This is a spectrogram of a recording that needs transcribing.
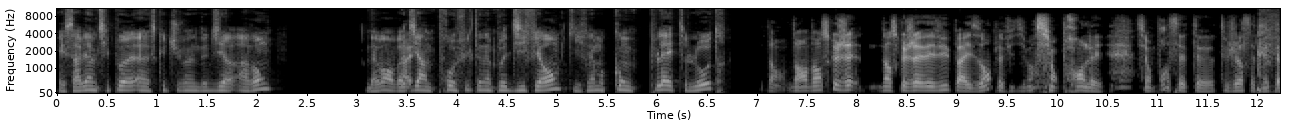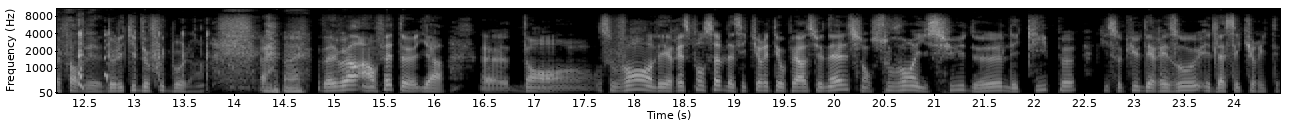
Et ça revient un petit peu à ce que tu viens de dire avant, d'avoir, on va dire, un profil un peu différent qui finalement complète l'autre dans, dans, dans, ce que j'ai dans ce que j'avais vu par exemple effectivement si on prend les si on prend cette euh, toujours cette métaphore de, de l'équipe de football hein. ouais. vous allez voir en fait euh, il y a euh, dans souvent les responsables de la sécurité opérationnelle sont souvent issus de l'équipe qui s'occupe des réseaux et de la sécurité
